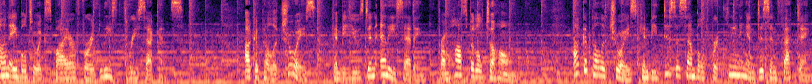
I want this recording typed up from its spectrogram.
unable to expire for at least 3 seconds. Acapella Choice can be used in any setting, from hospital to home. Acapella Choice can be disassembled for cleaning and disinfecting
